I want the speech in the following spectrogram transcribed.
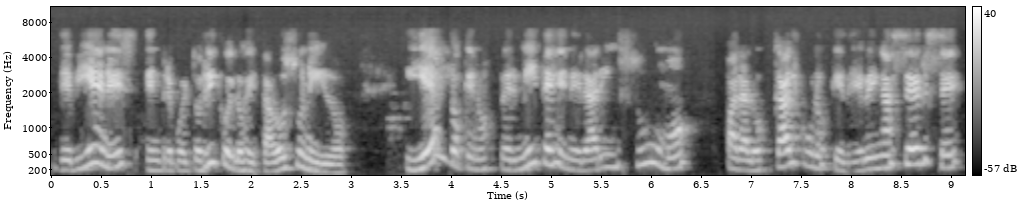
de bienes entre Puerto Rico y los Estados Unidos. Y es lo que nos permite generar insumos para los cálculos que deben hacerse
